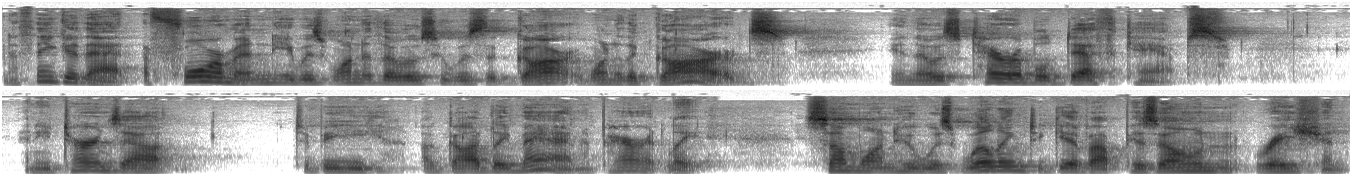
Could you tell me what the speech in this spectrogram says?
Now think of that. A foreman, he was one of those who was the guard, one of the guards in those terrible death camps. And he turns out to be a godly man, apparently, someone who was willing to give up his own ration,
